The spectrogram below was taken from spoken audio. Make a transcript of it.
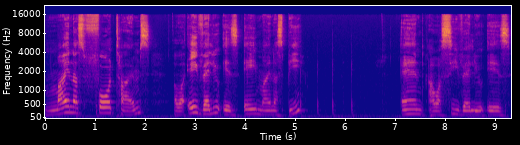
minus 4 times our a value is a minus b and our c value is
